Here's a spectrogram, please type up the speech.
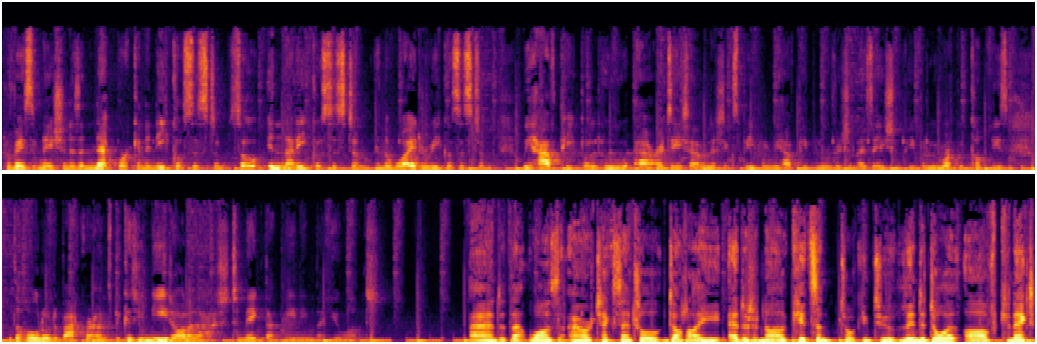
pervasive nation is a network and an ecosystem. So in that ecosystem, in the wider ecosystem, we have people who are data analytics people, we have people who are visualization people, we work with companies with a whole load of backgrounds because you need all of that to make that meaning that you want. And that was our TechCentral.ie editor, Niall Kitson, talking to Linda Doyle of Connect.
